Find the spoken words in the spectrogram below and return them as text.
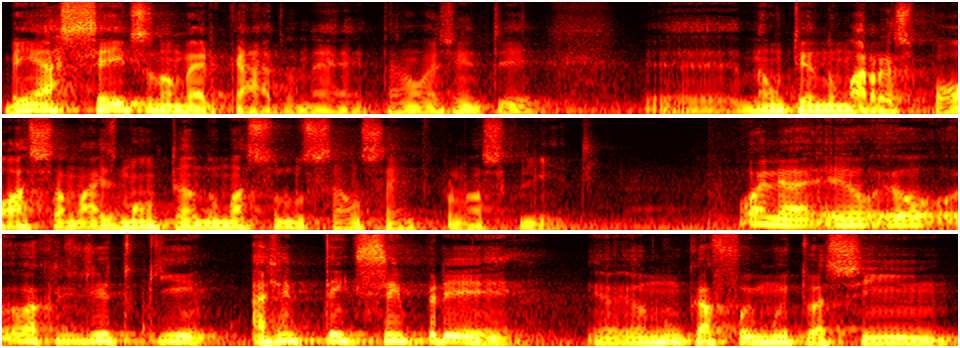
bem aceitos no mercado, né? Então a gente é, não tendo uma resposta, mas montando uma solução sempre para o nosso cliente. Olha, eu, eu, eu, acredito que a gente tem que sempre. Eu, eu nunca fui muito assim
